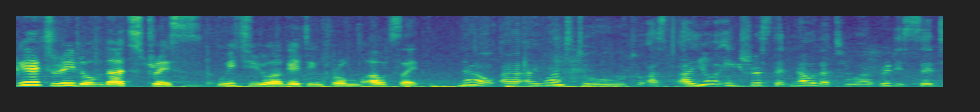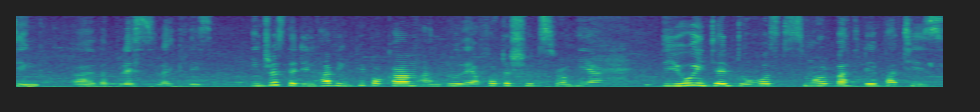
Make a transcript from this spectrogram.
get rid of that stress which you are getting from outside. Now, I, I want to, to ask Are you interested now that you are really setting uh, the place like this? Interested in having people come and do their photo shoots from here? Do you intend to host small birthday parties?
